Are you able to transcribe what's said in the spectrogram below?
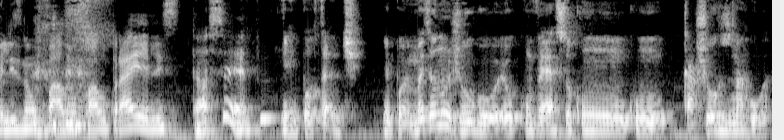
Eles não falam, eu falo pra eles. Tá certo. É importante. É importante. Mas eu não julgo, eu converso com, com cachorros na rua.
